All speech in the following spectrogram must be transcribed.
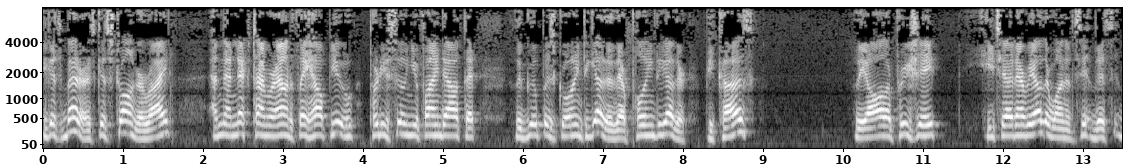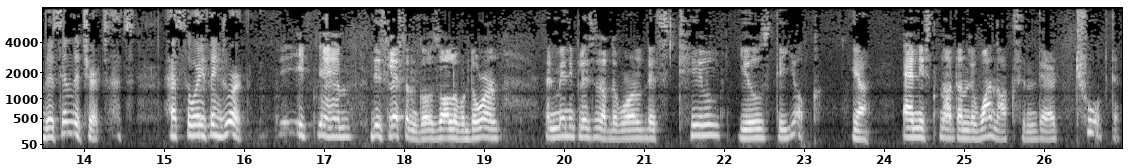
It gets better, it gets stronger, right? And then next time around, if they help you, pretty soon you find out that the group is growing together. They're pulling together because they all appreciate each and every other one that's, that's, that's in the church. That's, that's the way things work. It, um, this lesson goes all over the world, and many places of the world they still use the yoke. Yeah. And it's not only one oxen; there are two of them.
